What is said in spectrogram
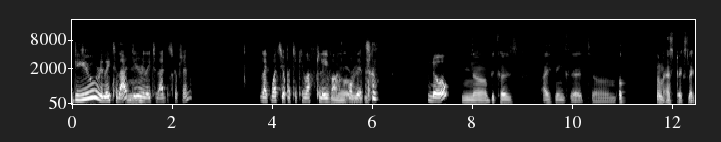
Do you relate to that? Do you Mm. relate to that description? Like, what's your particular flavor Not of really. it? no. No, because I think that um okay, some aspects like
